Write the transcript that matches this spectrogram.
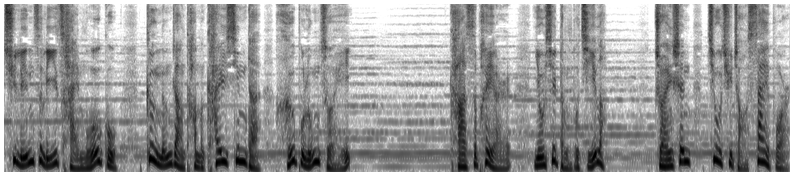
去林子里采蘑菇，更能让他们开心的合不拢嘴。卡斯佩尔有些等不及了，转身就去找塞布尔。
